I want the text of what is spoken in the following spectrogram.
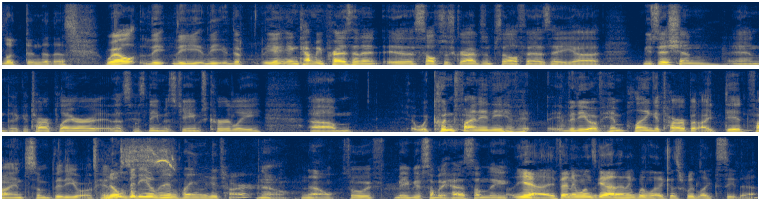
looked into this. Well, the the the, the, the incoming president uh, self-describes himself as a uh, musician and a guitar player. That's his name is James Curleigh. Um, we couldn't find any video of him playing guitar, but I did find some video of him. No video of him playing the guitar. No. No. So if maybe if somebody has something, Yeah, if anyone's got any, we'll, I guess we'd like to see that.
